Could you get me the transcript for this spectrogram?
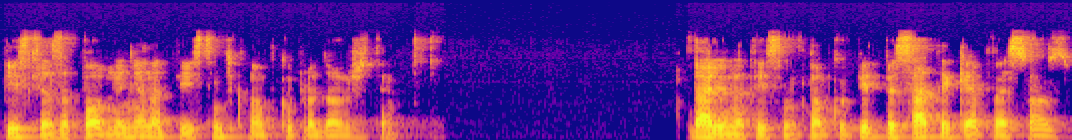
Після заповнення натисніть кнопку Продовжити. Далі натисніть кнопку Підписати КЕП-ВСОЗ.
